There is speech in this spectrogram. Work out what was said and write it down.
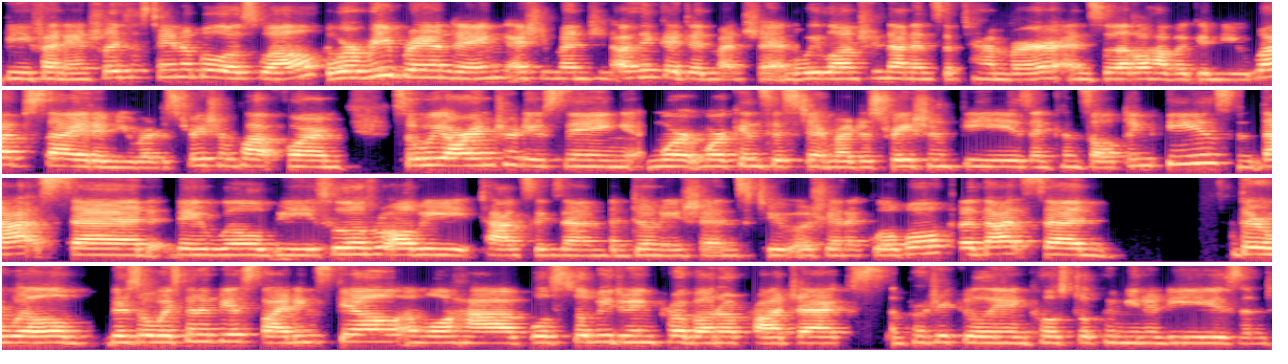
be financially sustainable as well, we're rebranding. I should mention, I think I did mention, we're launching that in September. And so that'll have like a new website, a new registration platform. So we are introducing more, more consistent registration fees and consulting fees. That said, they will be, so those will all be tax exempt donations to Oceanic Global. But that said, there will there's always going to be a sliding scale and we'll have we'll still be doing pro bono projects particularly in coastal communities and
